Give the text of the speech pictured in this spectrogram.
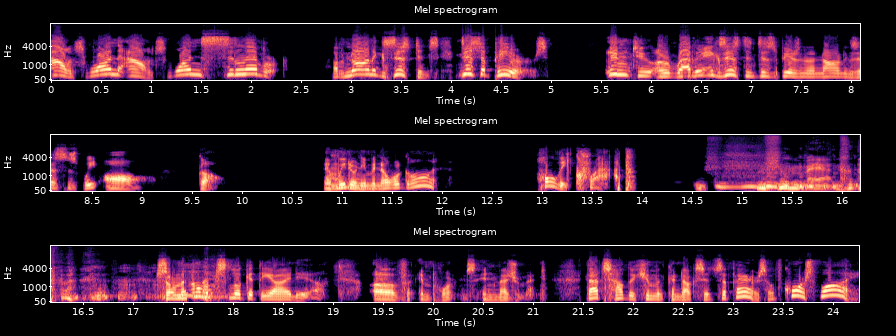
ounce, one ounce, one sliver of non existence disappears into, or rather, existence disappears into non existence, we all go. And we don't mm. even know we're gone. Holy crap. Man. so now let's look at the idea of importance in measurement. That's how the human conducts its affairs. Of course. Why?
